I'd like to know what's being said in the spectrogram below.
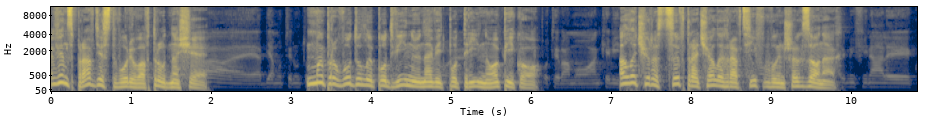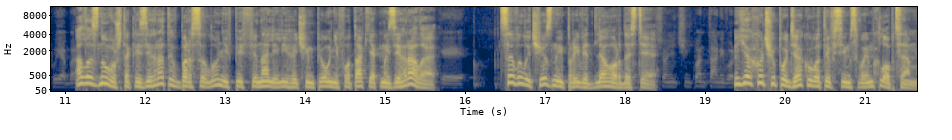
Він справді створював труднощі. Ми проводили подвійну і навіть потрійну опіку, але через це втрачали гравців в інших зонах. Але знову ж таки зіграти в Барселоні в півфіналі Ліги Чемпіонів отак, як ми зіграли, це величезний привід для гордості. Я хочу подякувати всім своїм хлопцям.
